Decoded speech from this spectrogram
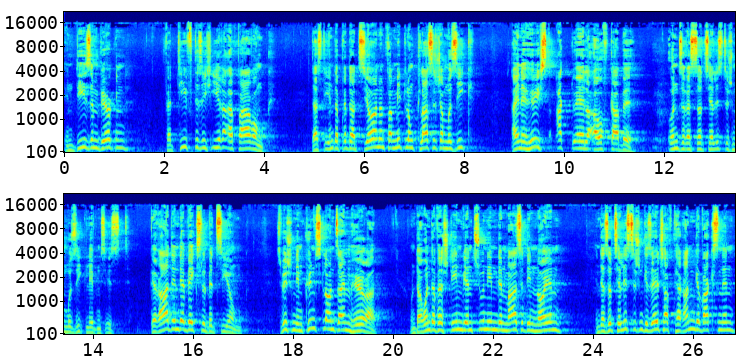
In diesem Wirken vertiefte sich ihre Erfahrung, dass die Interpretation und Vermittlung klassischer Musik eine höchst aktuelle Aufgabe unseres sozialistischen Musiklebens ist. Gerade in der Wechselbeziehung zwischen dem Künstler und seinem Hörer, und darunter verstehen wir in zunehmendem Maße den neuen, in der sozialistischen Gesellschaft herangewachsenen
